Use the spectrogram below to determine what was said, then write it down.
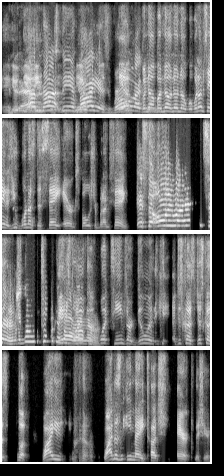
you yeah, ask- I'm not being Yeah. biased, bro. yeah, Like, but no, but no, no, no. But what I'm saying is, you want us to say Erik Spoelstra, but I'm saying it's the only right answer. Like, what are we talking based about right off now? of what teams are doing, just because, just because, look, why you, why doesn't Ime touch Erik this year?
